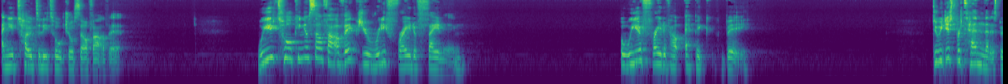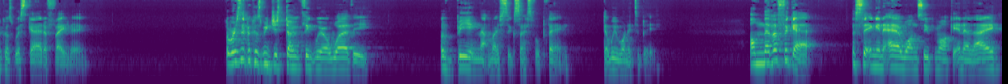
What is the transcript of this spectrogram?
and you totally talked yourself out of it. Were you talking yourself out of it because you were really afraid of failing? Or were you afraid of how epic it could be? Do we just pretend that it's because we're scared of failing? Or is it because we just don't think we are worthy of being that most successful thing that we wanted to be? I'll never forget sitting in Erewhon supermarket in LA.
